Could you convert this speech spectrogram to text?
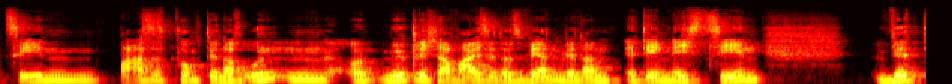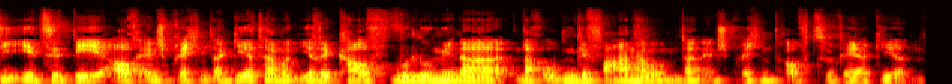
zehn Basispunkte nach unten und möglicherweise, das werden wir dann demnächst sehen, wird die EZB auch entsprechend agiert haben und ihre Kaufvolumina nach oben gefahren haben, um dann entsprechend darauf zu reagieren.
